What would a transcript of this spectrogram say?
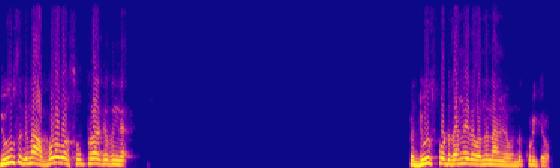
ஜூஸுக்குன்னா அவ்வளவு ஒரு சூப்பரா இருக்குதுங்க. இப்போ ஜூஸ் போட்டு தாங்க இதை வந்து நாங்க வந்து குடிக்கிறோம்.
